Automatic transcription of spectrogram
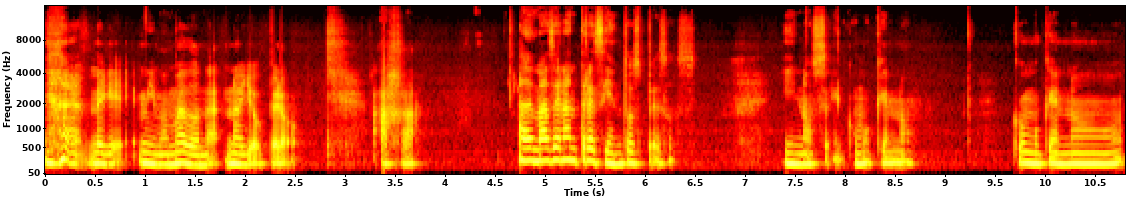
de que mi mamá dona, no yo, pero, ajá. Además eran 300 pesos. Y no sé, como que no. Como que no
